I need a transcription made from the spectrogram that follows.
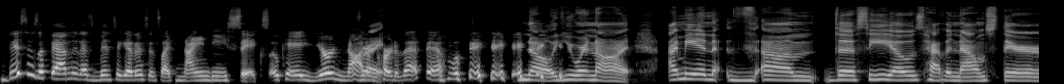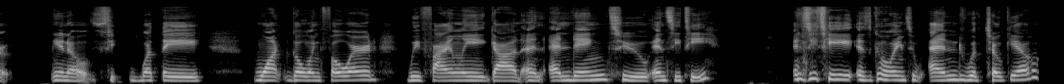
this is a family that's been together since like 96. Okay. You're not right. a part of that family. no, you are not. I mean, um, the CEOs have announced their, you know, f- what they want going forward. We finally got an ending to NCT NCT is going to end with Tokyo.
